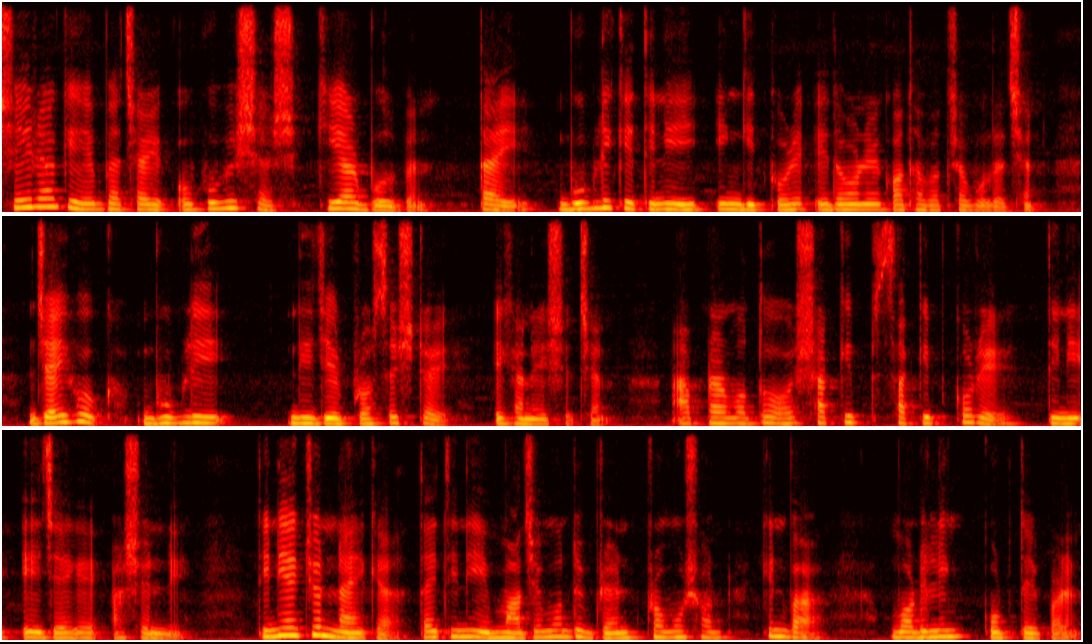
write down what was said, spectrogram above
সেই আগে বেচারি অপু বিশ্বাস কি আর বলবেন? তাই বুবলিকে তিনি ইঙ্গিত করে এ ধরনের কথাবার্তা বলেছেন। যাই হোক, বুবলি নিজের প্রচেষ্টায় এখানে এসেছেন। আপনার মতো সাকিব সাকিব করে তিনি এই জায়গায় আসেননি। তিনি একজন নায়িকা, তাই তিনি মাঝে মধ্যে ব্র্যান্ড প্রমোশন কিংবা মডেলিং করতেই পারেন।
